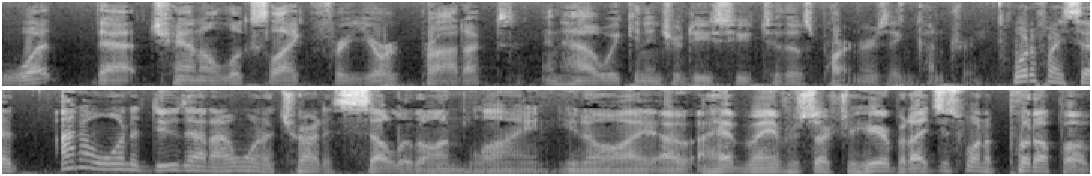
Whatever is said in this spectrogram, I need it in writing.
what that channel looks like for your product and how we can introduce you to those partners in country. What if I said I don't want to do that? I want to try to sell it online. You know, I I- have my infrastructure here, but I just want to put up a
